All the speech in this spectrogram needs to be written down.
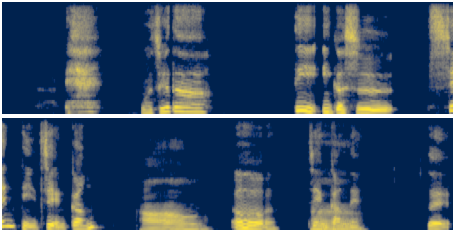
哎，我觉得第一个是身体健康。啊，嗯，健康呢，对，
